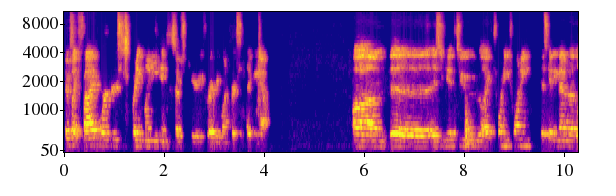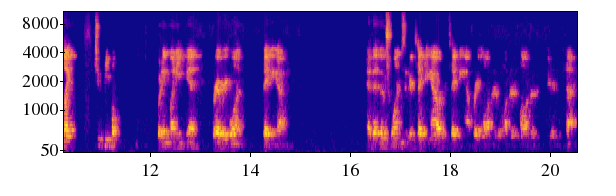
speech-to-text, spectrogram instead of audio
there's like five workers putting money into social security for every one person taking out. Um, the, as you get to like twenty twenty, it's getting down to like two people putting money in for every one taking out. And then those ones that are taking out are taking out for a longer, longer, longer period of time.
